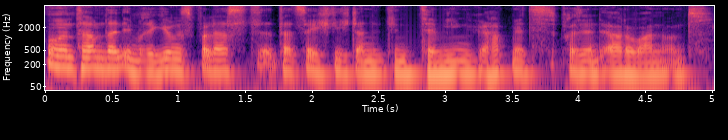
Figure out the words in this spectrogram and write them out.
und haben dann im Regierungspalast tatsächlich dann den Termin gehabt mit Präsident Erdogan und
